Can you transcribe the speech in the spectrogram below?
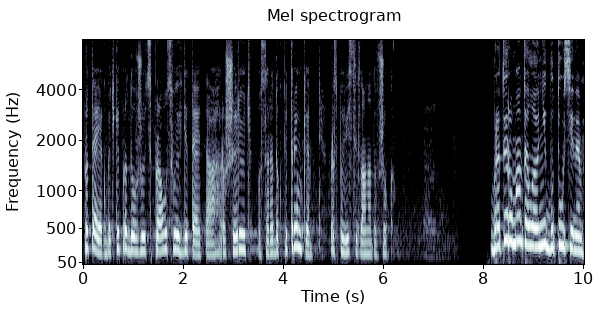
Про те, як батьки продовжують справу своїх дітей та розширюють осередок підтримки, розповість Світлана Довжук. Брати Роман та Леонід Бутусіни,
